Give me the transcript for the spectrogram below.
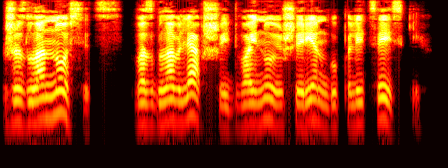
жезлоносец, возглавлявший двойную шеренгу полицейских,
